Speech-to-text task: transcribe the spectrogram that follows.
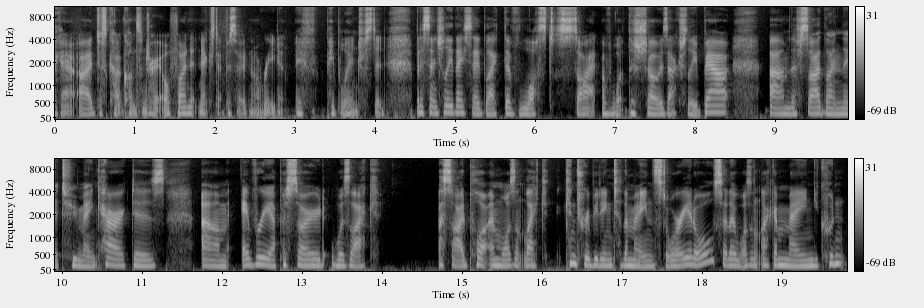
okay, I just can't concentrate. I'll find it next episode and I'll read it if people are interested. But essentially, they said like they've lost sight of what the show is actually about. Um, they've sidelined their two main characters. Um, every episode was like a side plot and wasn't like contributing to the main story at all. So there wasn't like a main, you couldn't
